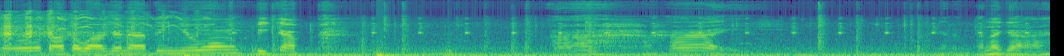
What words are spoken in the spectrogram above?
So tatawagan natin yung pickup. Ah, hi. Ganun talaga ah.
